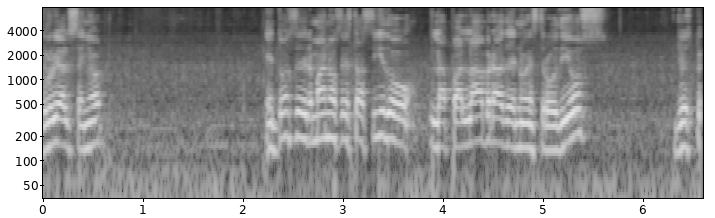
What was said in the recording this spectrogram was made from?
Gloria al Señor. Entonces, hermanos, esta ha sido la palabra de nuestro Dios. Yo espero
